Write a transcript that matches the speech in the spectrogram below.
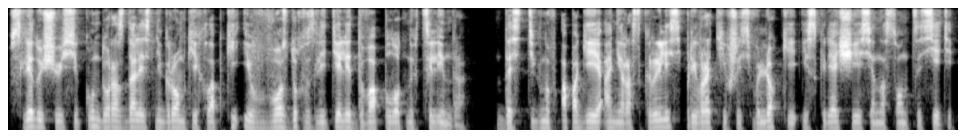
В следующую секунду раздались негромкие хлопки, и в воздух взлетели два плотных цилиндра. Достигнув апогея, они раскрылись, превратившись в легкие, искрящиеся на солнце сети.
